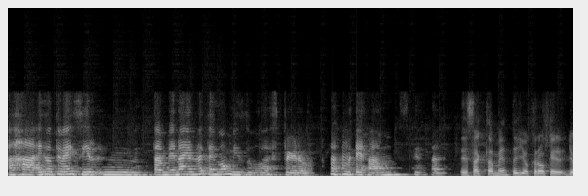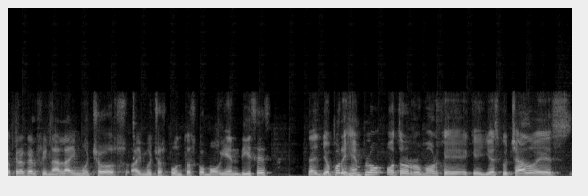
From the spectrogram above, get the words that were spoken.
Ajá, eso te iba a decir, mm, también ahí me tengo mis dudas, pero veamos qué tal. Exactamente, yo creo que yo creo que al final hay muchos hay muchos puntos como bien dices. yo por ejemplo, otro rumor que, yo he escuchado es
